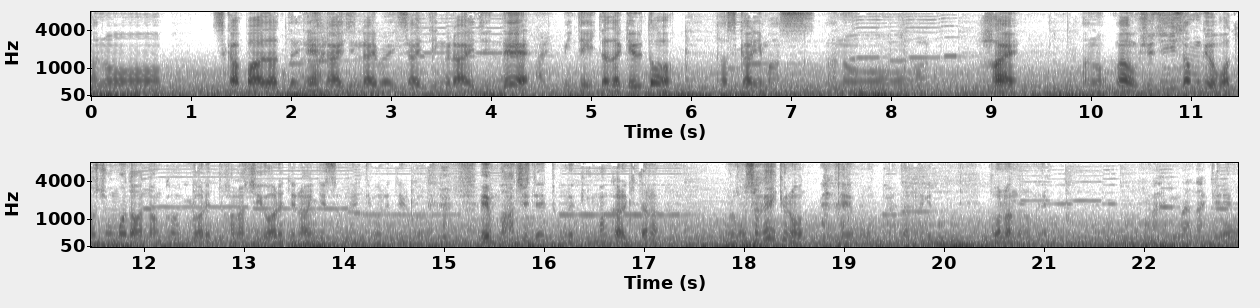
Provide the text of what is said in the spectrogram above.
あのースカパーだったりね、ライジンライブエキサイティングライジンではい。見ていただけると助かります。あのーはい。あの、まあ、藤井さんもけど私もまだなんか言われて話言われてないんですよねって言われてるから。えマジで？って俺今から来たら俺大阪行くの？って思ったんだけど。どうなんだろうね。今今なければ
